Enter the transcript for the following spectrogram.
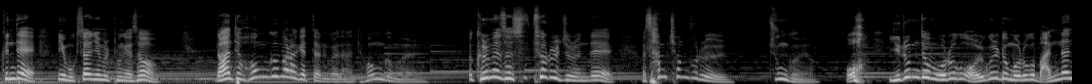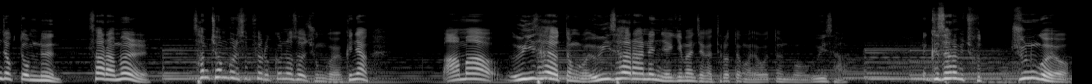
근데 이 목사님을 통해서 나한테 헌금을 하겠다는 거예요. 나한테 헌금을. 그러면서 수표를 주는데 3천 불을 준 거예요. 어, 이름도 모르고 얼굴도 모르고 만난 적도 없는 사람을 3천 불 수표를 끊어서 준 거예요. 그냥 아마 의사였던 거예요. 의사라는 얘기만 제가 들었던 거예요. 어떤 뭐 의사. 그 사람이 줘, 주는 거예요.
